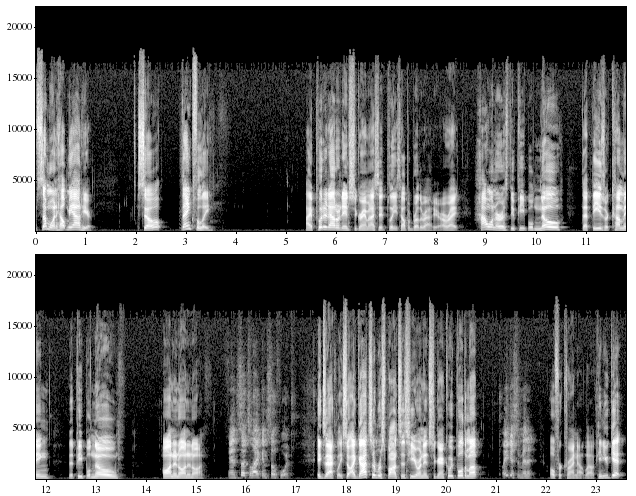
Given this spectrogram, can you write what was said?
someone help me out here. So, thankfully, I put it out on Instagram and I said, please help a brother out here, all right? How on earth do people know that these are coming, that people know, on and on and on? And such like and so forth. Exactly. So I got some responses here on Instagram. Can we pull them up? Wait just a minute. Oh, for crying out loud. Can you get.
